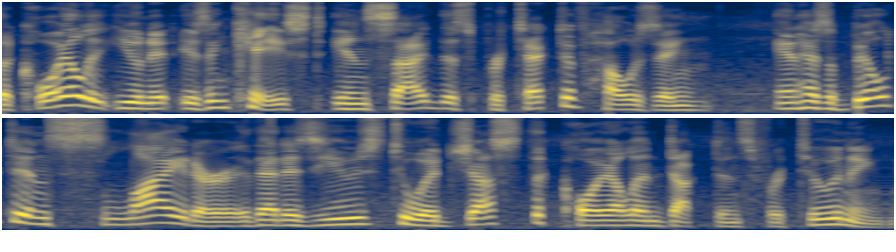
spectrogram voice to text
The coil unit is encased inside this protective housing and has a built-in slider that is used to adjust the coil inductance for tuning.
